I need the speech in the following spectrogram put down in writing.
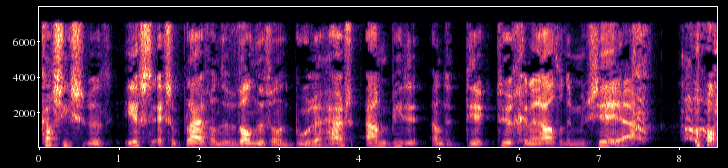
Cassis wil het eerste exemplaar van de wanden van het boerenhuis aanbieden aan de directeur-generaal van de musea. Oh,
